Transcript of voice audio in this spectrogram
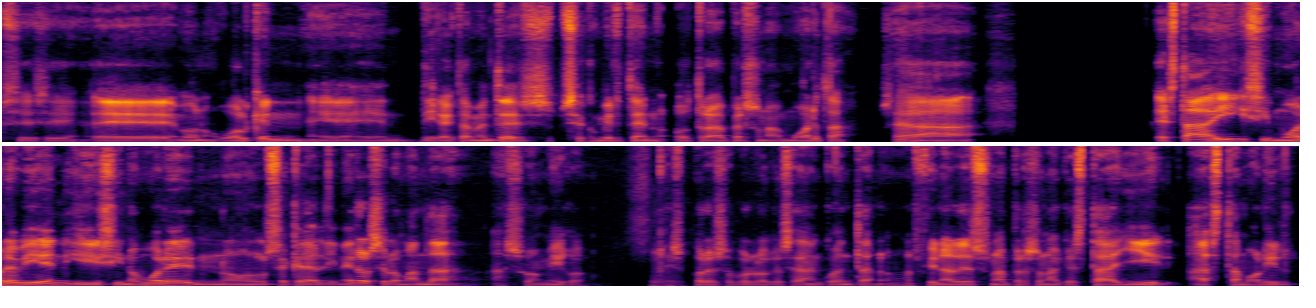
sí. sí. Eh, bueno, Walken eh, directamente es- se convierte en otra persona muerta. O sea, está ahí, si muere bien y si no muere no se queda el dinero, se lo manda a su amigo. Es por eso por lo que se dan cuenta, ¿no? Al final es una persona que está allí hasta morir.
